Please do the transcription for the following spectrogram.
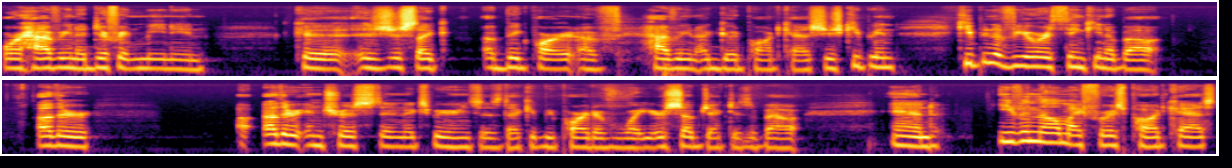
or having a different meaning is just like a big part of having a good podcast. Just keeping keeping the viewer thinking about other uh, other interests and experiences that could be part of what your subject is about. And even though my first podcast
